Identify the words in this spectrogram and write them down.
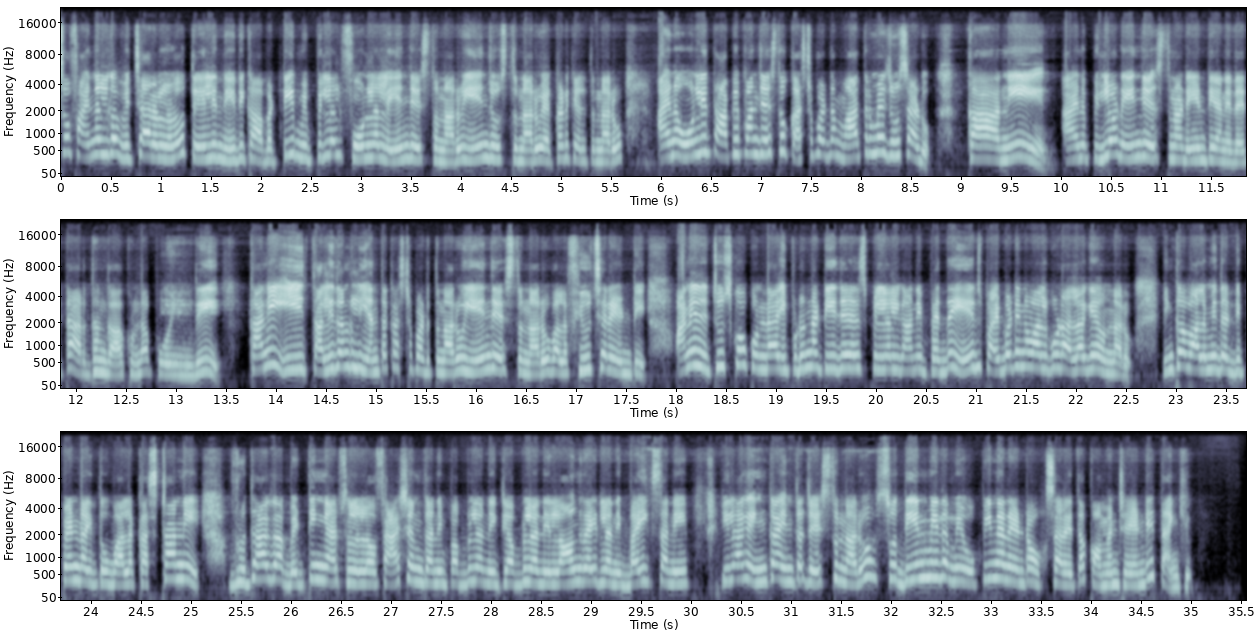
సో ఫైనల్గా విచారణలో తేలింది ఇది కాబట్టి మీ పిల్లలు ఫోన్లలో ఏం చేస్తున్నారు ఏం చూస్తున్నారు ఎక్కడికి వెళ్తున్నారు? ఆయన ఓన్లీ తాపి పని చేస్తూ కష్టపడడం మాత్రమే చూశాడు. కానీ ఆయన పిల్లోడు ఏం చేస్తున్నాడు ఏంటి అనేది అయితే అర్థం కాకుండా పోయింది. కానీ ఈ తల్లిదండ్రులు ఎంత కష్టపడుతున్నారు ఏం చేస్తున్నారు వాళ్ళ ఫ్యూచర్ ఏంటి అనేది చూసుకోకుండా ఇప్పుడున్న టీజేఎస్ పిల్లలు కానీ పెద్ద ఏజ్ పైబడిన వాళ్ళు కూడా అలాగే ఉన్నారు. ఇంకా వాళ్ళ మీద డిపెండ్ అవుతూ వాళ్ళ కష్టాన్ని వృధాగా బెట్టింగ్ యాప్స్లలో ఫ్యాషన్ కానీ పబ్బులని క్లబ్లని లాంగ్ రైడ్లని బైక్స్ అని ఇలాగ ఇంకా ఇంత చేస్తున్నారు. సో దీని మీద మీ ఒపీనియన్ ఏంటో ఒకసారి అయితే కామెంట్ చేయండి. Thank you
